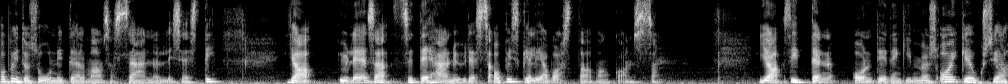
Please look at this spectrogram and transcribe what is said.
opintosuunnitelmaansa säännöllisesti. Ja yleensä se tehdään yhdessä opiskelija vastaavan kanssa. Ja sitten on tietenkin myös oikeuksia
